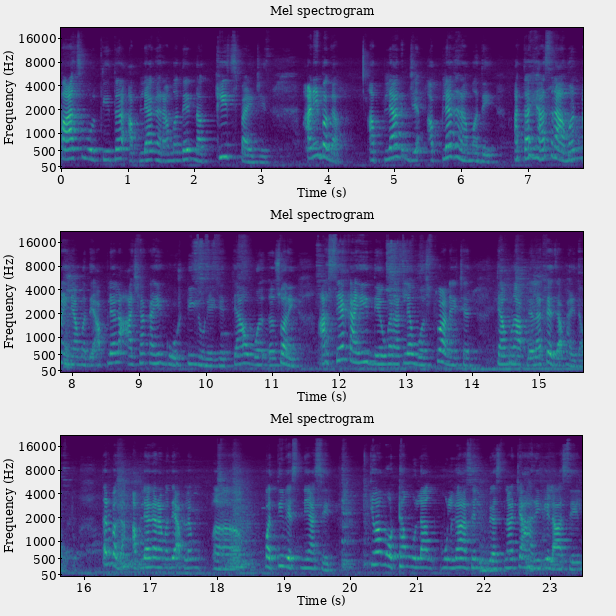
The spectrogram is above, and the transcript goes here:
पाच मूर्ती तर आपल्या घरामध्ये नक्कीच पाहिजेत. आणि बघा आपल्या जे आपल्या घरामध्ये आता ह्या श्रावण महिन्यामध्ये आपल्याला अशा काही गोष्टी घेऊन यायच्या. त्या व सॉरी असे काही देवघरातल्या वस्तू आणायच्या आहेत त्यामुळं आपल्याला त्याचा फायदा होतो. तर बघा आपल्या घरामध्ये आपला पती व्यसनी असेल किंवा मोठा मुला मुलगा असेल व्यसनाच्या आहारी गेला असेल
